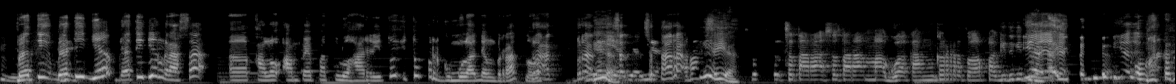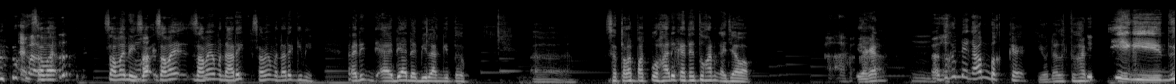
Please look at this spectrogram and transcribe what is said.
Berarti berarti dia berarti dia ngerasa eh, kalau sampai 40 hari itu itu pergumulan yang berat loh. Berat, berat. Iya, iya, iya. Setara. Apa? iya iya setara setara emak gua kanker atau apa gitu gitu Iya, iya, iya. Iya. Oh, sama sama nih sa- sama sama yang menarik sama yang menarik gini tadi eh, dia ada bilang gitu eh, setelah 40 hari katanya Tuhan gak jawab ya kan Hmm. itu kan dia ngambek kayak ya udahlah Tuhan iya gitu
